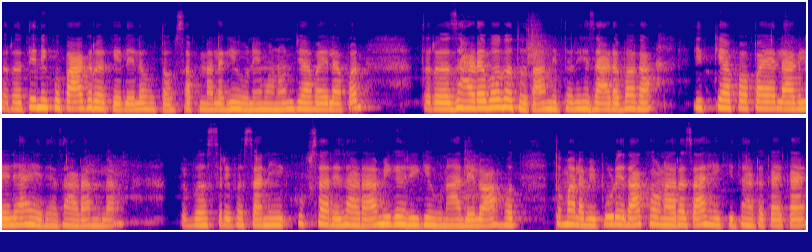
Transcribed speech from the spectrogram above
तर तिने खूप आग्रह केलेला होता सपनाला घेऊन ये म्हणून जेवायला पण. तर झाडं बघत होतो आम्ही तर हे झाडं बघा इतक्या पपाया लागलेल्या आहेत ह्या झाडांना. बस रे बस आणि खूप सारे झाडं आम्ही घरी घेऊन आलेलो आहोत. तुम्हाला मी पुढे दाखवणारच आहे की झाडं काय काय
